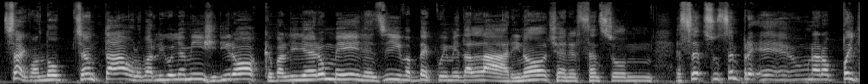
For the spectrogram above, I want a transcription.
sai, quando sei a un tavolo, parli con gli amici di rock, parli di Iron Maiden, sì, vabbè, quei metallari, no? Cioè, nel senso, mm, se, sono sempre eh, una roba... Poi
